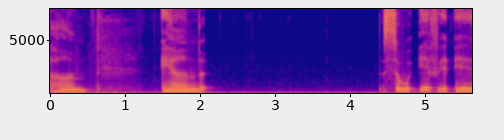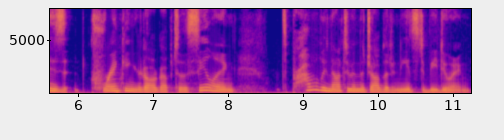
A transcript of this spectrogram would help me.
Um, and so if it is cranking your dog up to the ceiling, it's probably not doing the job that it needs to be doing.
